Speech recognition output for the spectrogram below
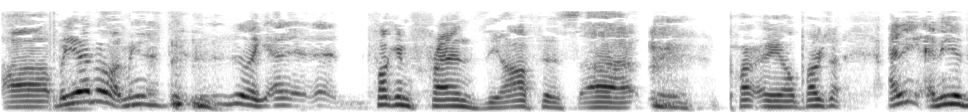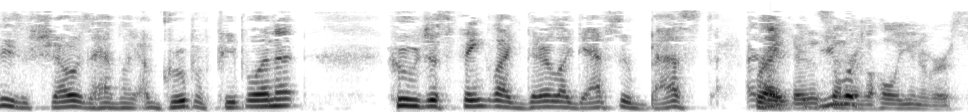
Uh, but yeah, no, I mean, like uh, uh, fucking Friends, The Office, uh, par, you know, Parks. Any any of these shows that have like a group of people in it who just think like they're like the absolute best. Right. Like, They're the center look- of the whole universe.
